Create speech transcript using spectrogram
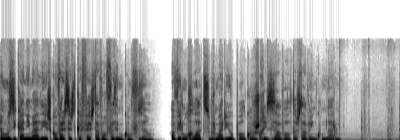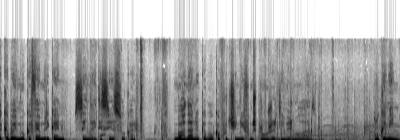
A música animada e as conversas de café estavam a fazer-me confusão. Ouvir um relato sobre Mariupol com os risos à volta estava a incomodar-me. Acabei o meu café americano, sem leite e sem açúcar. Bogdan acabou o cappuccino e fomos para um jardim mesmo ao lado. Pelo caminho,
